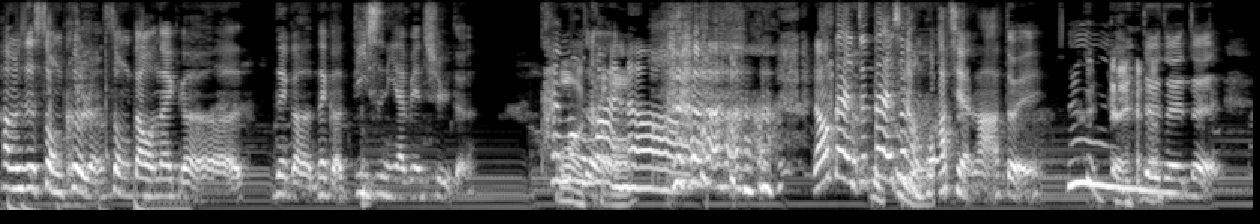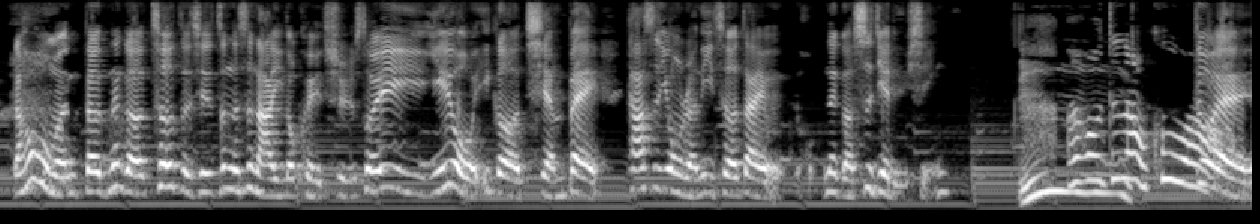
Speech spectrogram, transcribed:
他们是送客人送到那个那个那个迪士尼那边去的，太梦幻了。然后当然这当然是很花钱啦，对，嗯，对对对。然后我们的那个车子其实真的是哪里都可以去，所以也有一个前辈，他是用人力车在那个世界旅行。嗯，哦，真的好酷啊！对，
